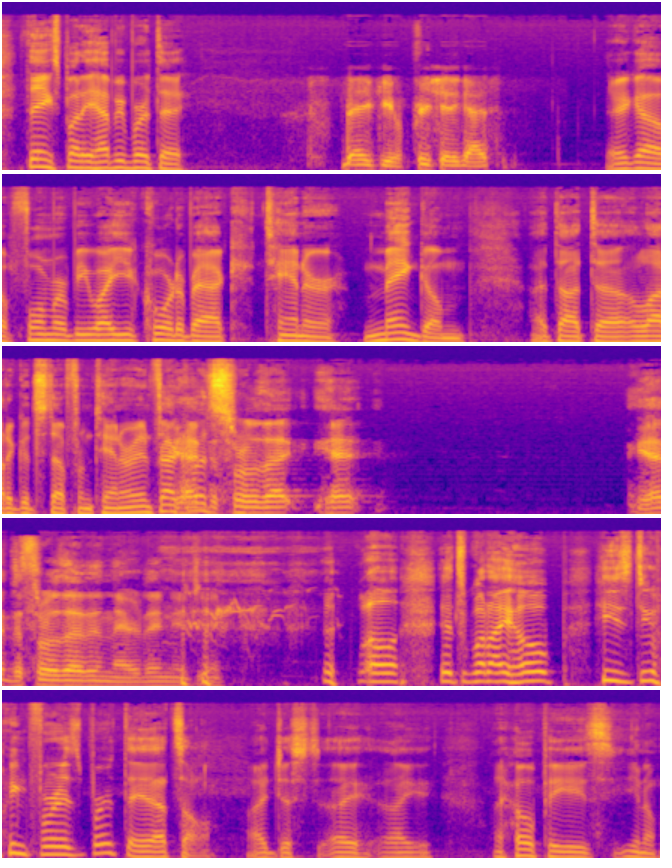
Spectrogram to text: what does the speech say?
Thanks, buddy. Happy birthday. Thank you. Appreciate it, guys. There you go. Former BYU quarterback Tanner Mangum. I thought uh, a lot of good stuff from Tanner. In fact, you had to throw that. You had, you had to throw that in there, didn't you, well, it's what I hope he's doing for his birthday. That's all. I just I I I hope he's you know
